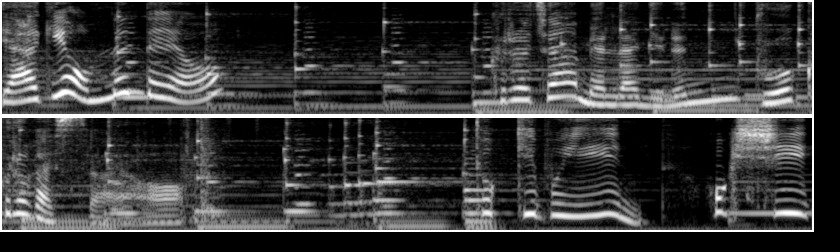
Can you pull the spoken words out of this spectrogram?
약이 없는데요. 그러자 멜라니는 부엌으로 갔어요. 토끼 부인, 혹시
